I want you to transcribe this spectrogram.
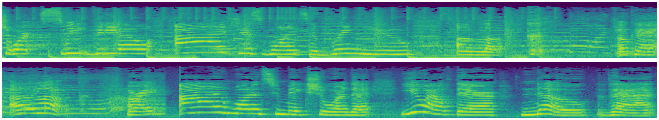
short, sweet video. I just wanted to bring you a look okay? A look, all right? I wanted to make sure that you out there know that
